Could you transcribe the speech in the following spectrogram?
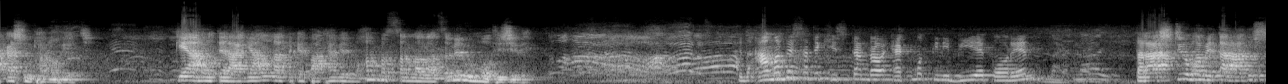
আকাশে উঠানো হয়েছে। কেয়ামতের আগে আল্লাহ তাকে পাঠাবেন মোহাম্মদ আসলামের উম্মত হিসেবে। কিন্তু আমাদের সাথে খ্রিস্টানরাও একমত, তিনি বিয়ে করেন তা রাষ্ট্রীয়ভাবে তার আদর্শ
